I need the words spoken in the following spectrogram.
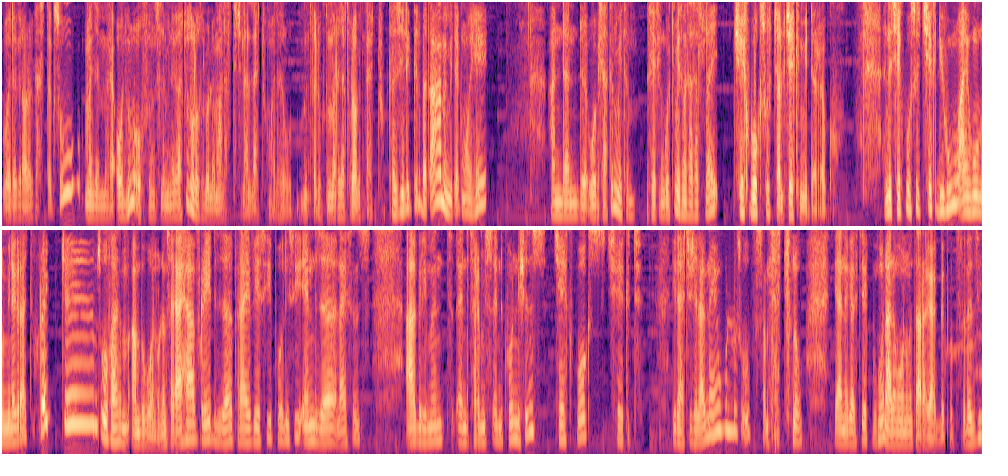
ወደ ግራ ወደ ግራ ስጠቅሱ መጀመሪያ on ይሁን off ይሁን ስለሚነግራችሁ ቶሎ ቶሎ ለማለፍ ትችላላችሁ ማለት ነው። የምትፈልጉትን መረጃ ቶሎ አግኝታችሁ። ከዚህ ልክ በጣም የሚጠቅመው ይሄ አንዳንድ website ም የትም setting ኦችም የተመሳሰሉት ላይ check box ኦች አሉ check የሚደረጉ እነዚህ check box ኦች check ይሁኑ አይሆኑ የሚነግራችሁ ረጅም ጽሁፍ አንብቦ ነው። ለምሳሌ I have read the privacy policy and the license agreement and terms and conditions check box checked ሊላችሁ ይችላል። እና ይህ ሁሉ ጽሁፍ ሰምታችሁ ነው ያ ነገር check መሆን አለመሆኑ የምታረጋግጡት። ስለዚህ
